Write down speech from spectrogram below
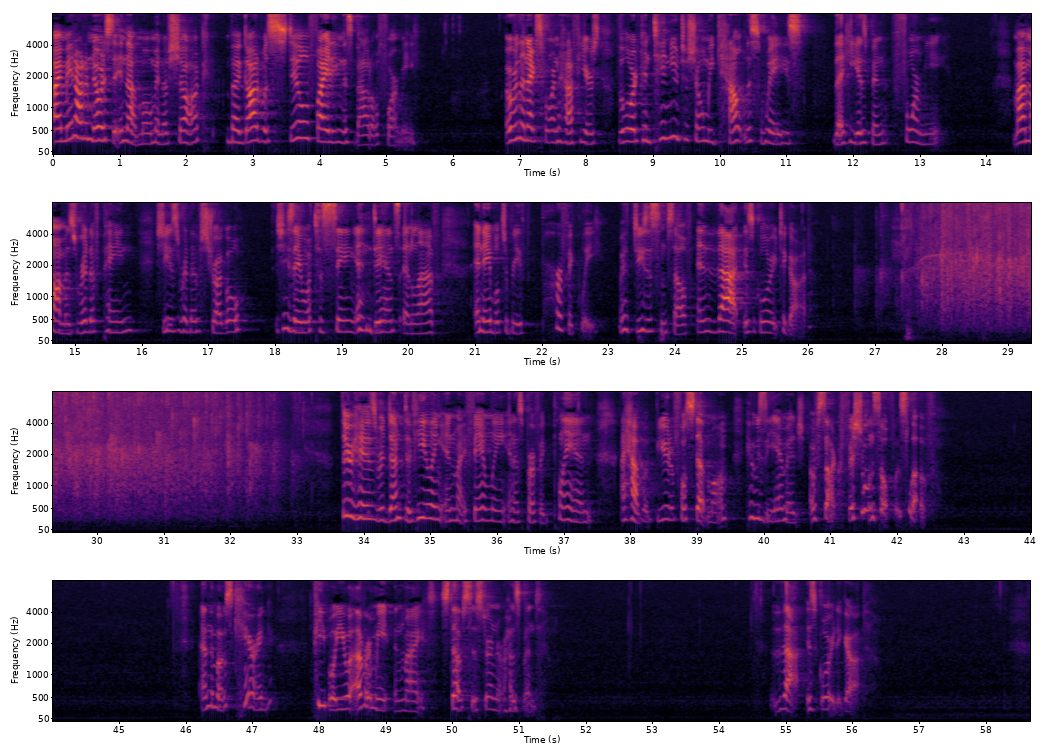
I may not have noticed it in that moment of shock, but God was still fighting this battle for me. Over the next four and a half years, the Lord continued to show me countless ways that He has been for me. My mom is rid of pain, she is rid of struggle, she's able to sing and dance and laugh, and able to breathe perfectly with Jesus Himself, and that is glory to God. Through his redemptive healing in my family and his perfect plan, I have a beautiful stepmom who is the image of sacrificial and selfless love. And the most caring people you will ever meet in my stepsister and her husband. That is glory to God.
